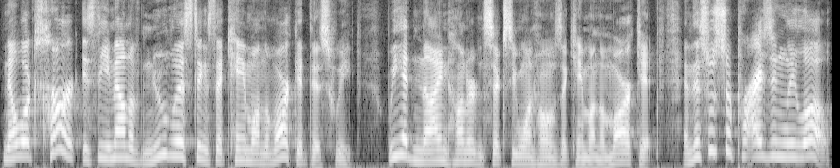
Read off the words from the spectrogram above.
Now, what hurt is the amount of new listings that came on the market this week. We had 961 homes that came on the market, and this was surprisingly low.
